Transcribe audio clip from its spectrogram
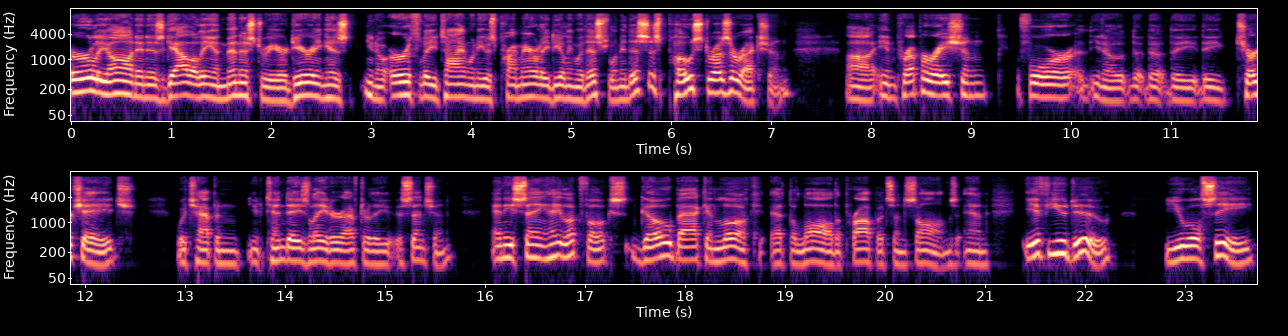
early on in his Galilean ministry or during his, you know, earthly time when he was primarily dealing with Israel. I mean, this is post-resurrection, uh, in preparation for, you know, the the the, the church age, which happened you know, 10 days later after the ascension. And he's saying, hey, look, folks, go back and look at the law, the prophets, and Psalms. And if you do, you will see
